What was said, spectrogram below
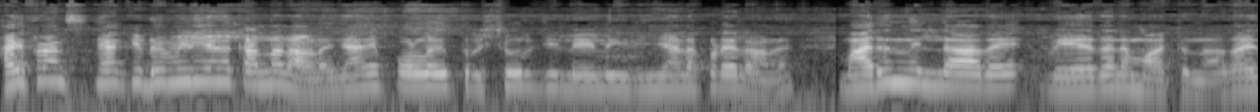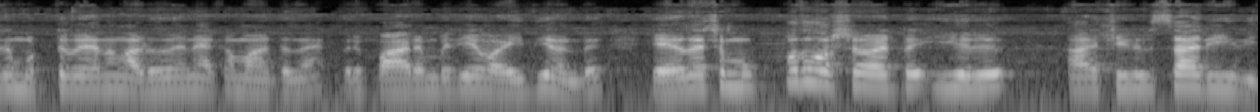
ഹായ് ഫ്രണ്ട്സ് ഞാൻ കിടുമീഡിയ കണ്ണനാണ്. ഞാനിപ്പോൾ തൃശ്ശൂർ ജില്ലയിൽ ഇരിഞ്ഞാലക്കുടയിലാണ്. മരുന്നില്ലാതെ വേദന മാറ്റുന്ന അതായത് മുട്ടുവേദന നടുവേദനയൊക്കെ മാറ്റുന്ന ഒരു പാരമ്പര്യ വൈദ്യമുണ്ട്. ഏകദേശം മുപ്പത് വർഷമായിട്ട് ഈ ഒരു ചികിത്സാ രീതി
